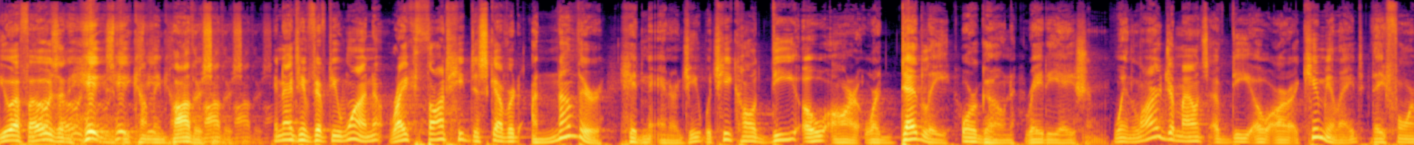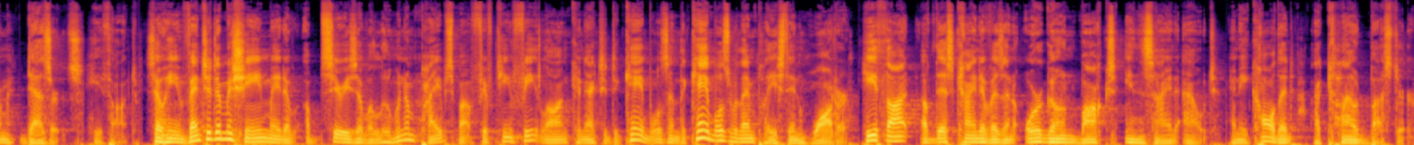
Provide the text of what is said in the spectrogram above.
UFOs and HIGs becoming bothersome. In 1951, Reich thought he'd discovered another hidden energy, which he called DOR, or deadly orgone radiation. When large amounts of DOR accumulate, they form deserts, he thought. So he invented a machine made of a series of aluminum pipes about 15 feet long connected to cables, and the cables were then placed in water. He thought of this kind of as an orgone box inside out, and he called it a cloudbuster.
